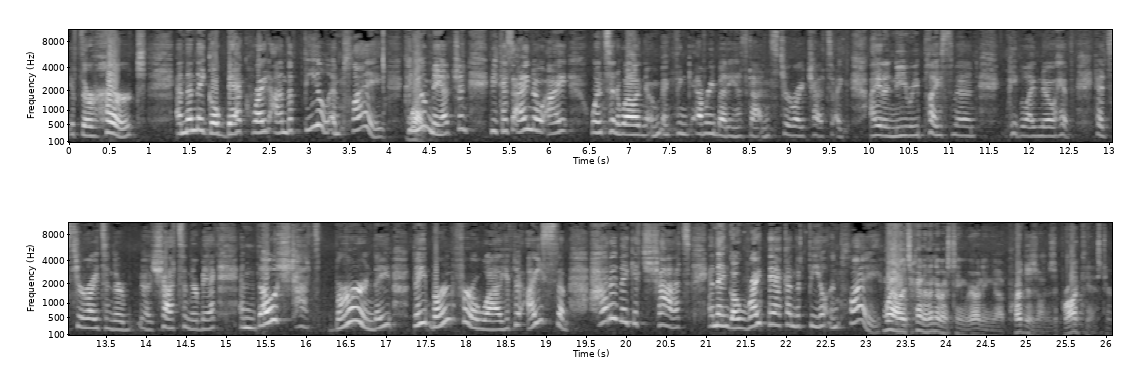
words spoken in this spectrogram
if they're hurt, and then they go back right on the field and play. Can Well- you imagine? Because I know I once in a while, I think everybody has gotten steroid shots. I, I had a knee replacement. People I know have had steroids in their uh, shots in their back, and those shots burn. They they burn for a while. You have to ice them. How do they get shots and then go right back on the field and play? Well, it's kind of interesting regarding uh, prednisone as a broadcaster.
